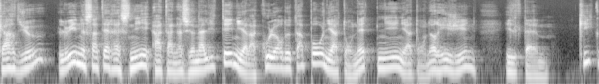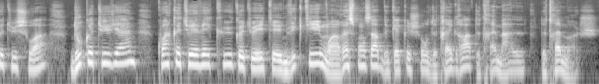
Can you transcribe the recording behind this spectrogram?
Car Dieu, lui, ne s'intéresse ni à ta nationalité, ni à la couleur de ta peau, ni à ton ethnie, ni à ton origine. Il t'aime. Qui que tu sois, d'où que tu viennes, quoi que tu aies vécu, que tu aies été une victime ou un responsable de quelque chose de très grave, de très mal, de très moche.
